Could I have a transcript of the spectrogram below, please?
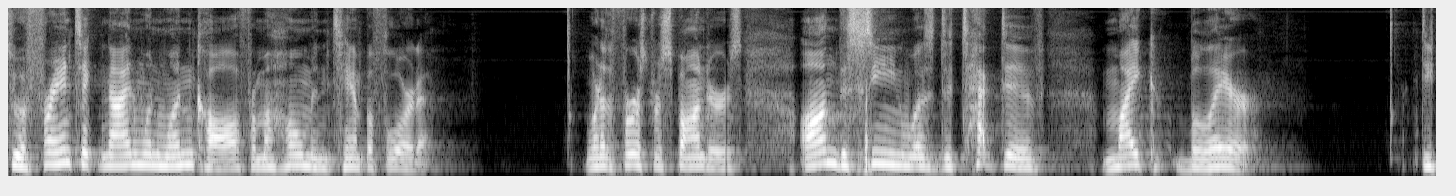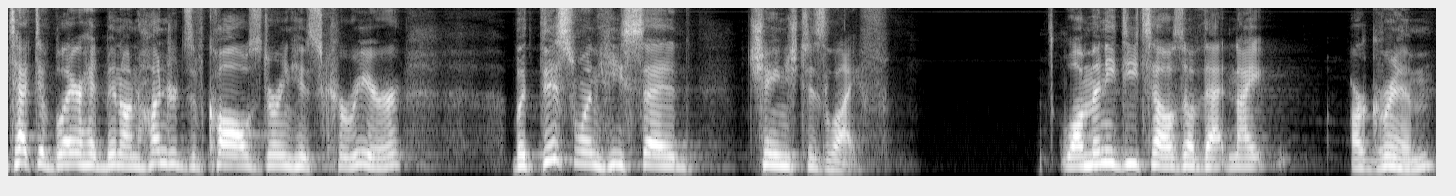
to a frantic 911 call from a home in Tampa, Florida. One of the first responders on the scene was Detective Mike Blair. Detective Blair had been on hundreds of calls during his career, but this one, he said, changed his life. While many details of that night are grim,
